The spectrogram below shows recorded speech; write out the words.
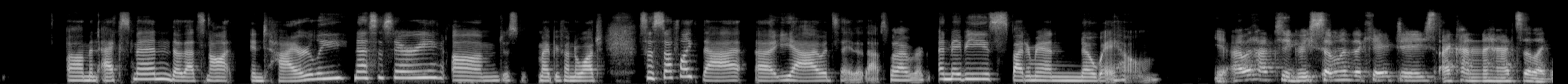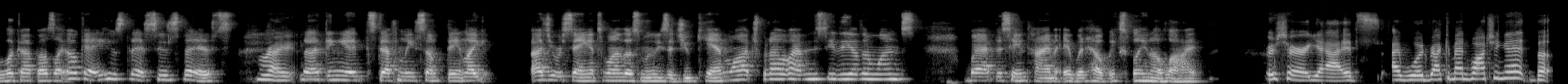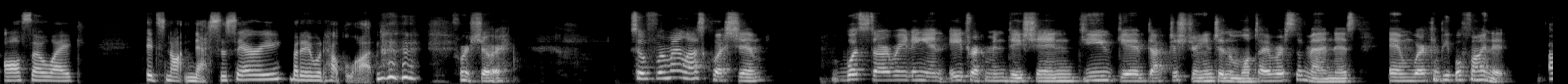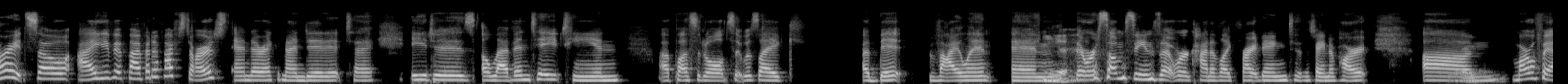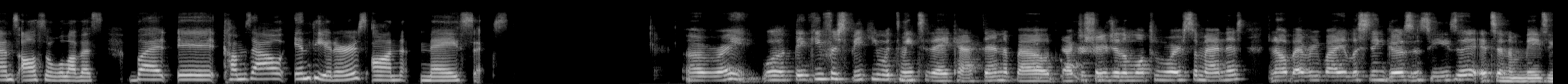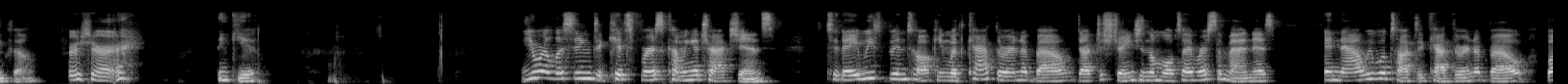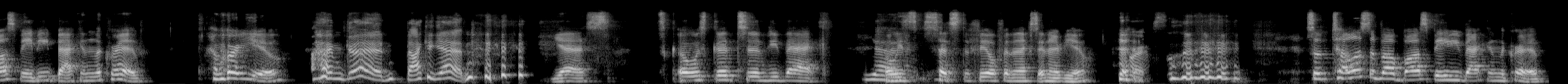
um and X-Men, though that's not entirely necessary. Um just might be fun to watch. So stuff like that. Uh yeah, I would say that that's what I would recommend. And maybe Spider-Man No Way Home. Yeah, I would have to agree. Some of the characters I kind of had to like look up. I was like, okay, who's this? Who's this? Right. But I think it's definitely something like as you were saying, it's one of those movies that you can watch without having to see the other ones. But at the same time, it would help explain a lot. For sure. Yeah. It's I would recommend watching it, but also like it's not necessary, but it would help a lot. for sure. So for my last question, what star rating and age recommendation do you give Doctor Strange in the Multiverse of Madness, and where can people find it? All right, so I gave it five out of five stars, and I recommended it to ages 11 to 18 uh, plus adults. It was like a bit violent, and yeah. there were some scenes that were kind of like frightening to the faint of heart. Um, right. Marvel fans also will love this, but it comes out in theaters on May 6th. All right. Well, thank you for speaking with me today, Catherine, about Doctor Strange and the Multiverse of Madness. And I hope everybody listening goes and sees it. It's an amazing film. For sure. Thank you. You are listening to Kids First Coming Attractions. Today we've been talking with Catherine about Doctor Strange and the Multiverse of Madness. And now we will talk to Catherine about Boss Baby Back in the Crib. How are you? I'm good. Back again. Yes. It's always good to be back. Yeah. Always sets the feel for the next interview. Of course. so tell us about Boss Baby back in the crib.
